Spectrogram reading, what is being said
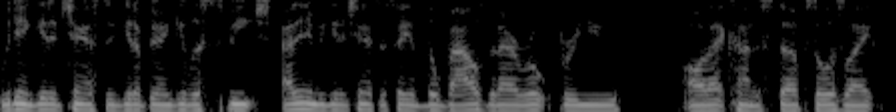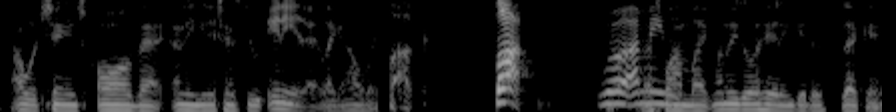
We didn't get a chance to get up there and give a speech. I didn't even get a chance to say the vows that I wrote for you, all that kind of stuff. So it's like I would change all that. I didn't get a chance to do any of that. Like and I was like, fuck, fuck. Well, I That's mean, why I'm like, let me go ahead and get a second,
